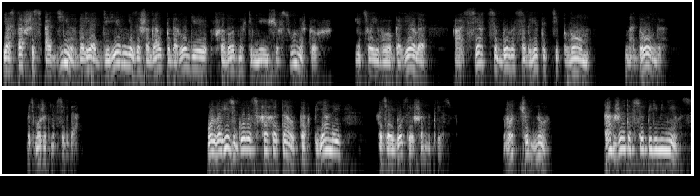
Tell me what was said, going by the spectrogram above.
и, оставшись один вдали от деревни, зашагал по дороге в холодных темнеющих сумерках, Лицо его горело, а сердце было согрето теплом. Надолго, быть может, навсегда. Он во весь голос хохотал, как пьяный, хотя и был совершенно трезв. Вот чудно! Как же это все переменилось?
